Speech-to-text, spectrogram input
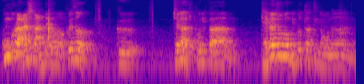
공부를 안 하시면 안 돼요. 그래서 그 제가 보니까 개별 종목 리포트 같은 경우는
